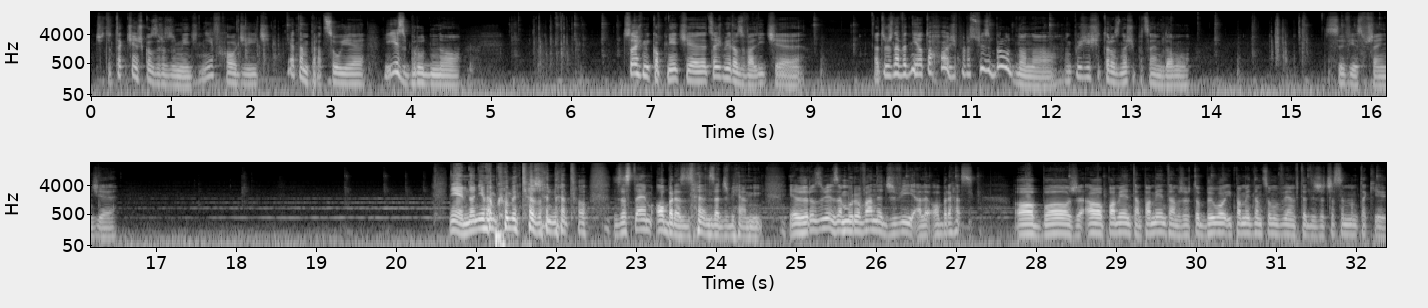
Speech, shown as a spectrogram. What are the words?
Czy to tak ciężko zrozumieć? Nie wchodzić, ja tam pracuję, jest brudno. Coś mi kopniecie, coś mi rozwalicie. A to już nawet nie o to chodzi, po prostu jest brudno, no. I później się to roznosi po całym domu. Syf jest wszędzie. Nie wiem, no nie mam komentarza na to. Zastałem obraz za, za drzwiami. Ja już rozumiem zamurowane drzwi, ale obraz. O Boże, o pamiętam, pamiętam, że to było i pamiętam co mówiłem wtedy, że czasem mam takie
